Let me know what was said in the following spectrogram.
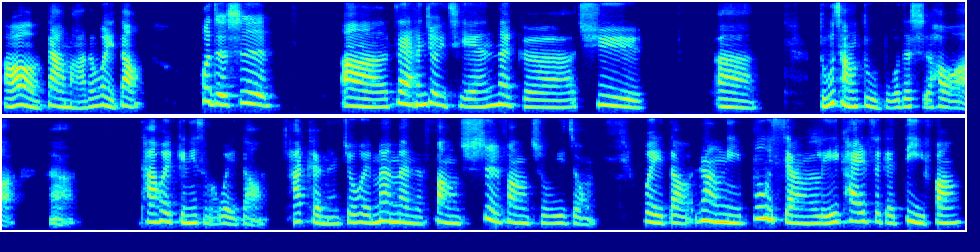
哦，大麻的味道，或者是啊、在很久以前那个去啊赌场赌博的时候啊啊，他会给你什么味道？他可能就会慢慢的放释放出一种味道，让你不想离开这个地方。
